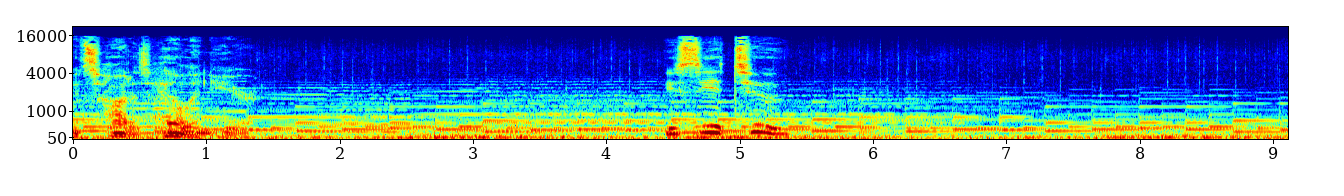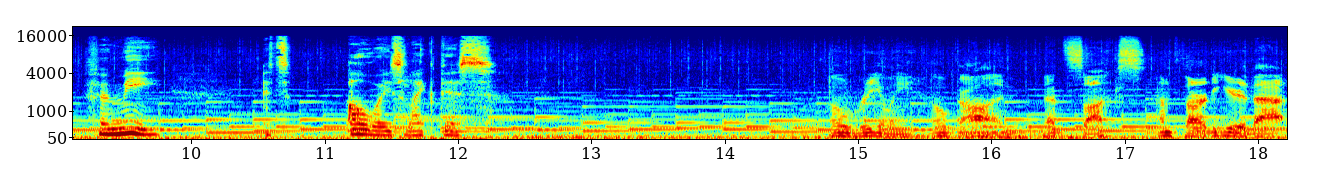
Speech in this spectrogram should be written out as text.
It's hot as hell in here. You see it too. For me, it's always like this. Oh, really? Oh, God. That sucks. I'm sorry to hear that.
